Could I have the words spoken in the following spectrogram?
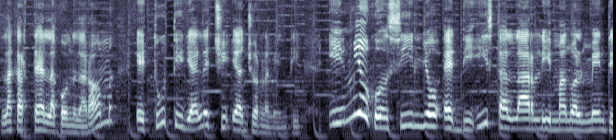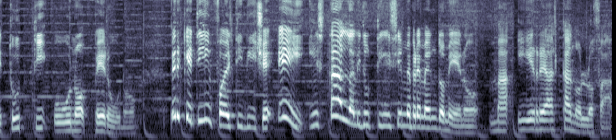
la cartella con la ROM e tutti i DLC e aggiornamenti. Il mio consiglio è di installarli manualmente tutti uno per uno. Perché Tinfoil ti dice ehi installali tutti insieme premendo meno, ma in realtà non lo fa.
